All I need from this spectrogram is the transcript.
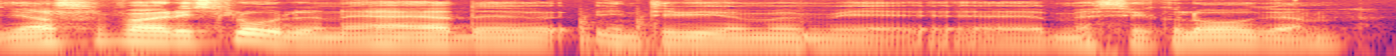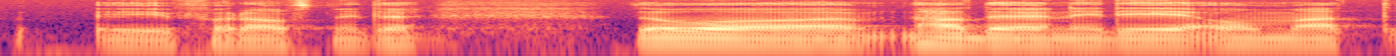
jag föreslog det när jag hade intervju med, eh, med, psykologen i förra avsnittet. Då var, hade jag en idé om att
